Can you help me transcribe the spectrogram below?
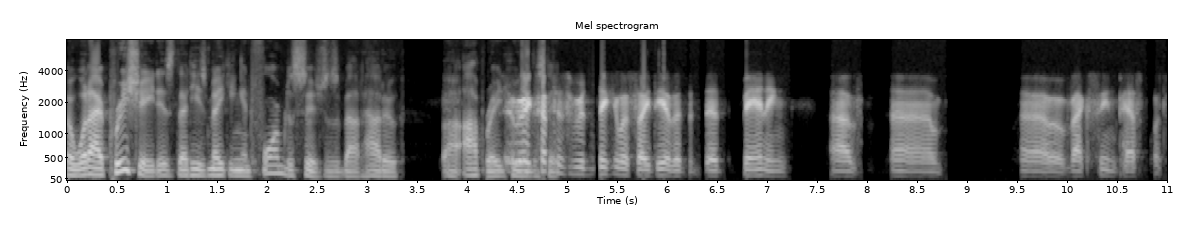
So what I appreciate is that he's making informed decisions about how to uh, operate here Except this ridiculous idea that that banning of uh, uh, vaccine passports,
